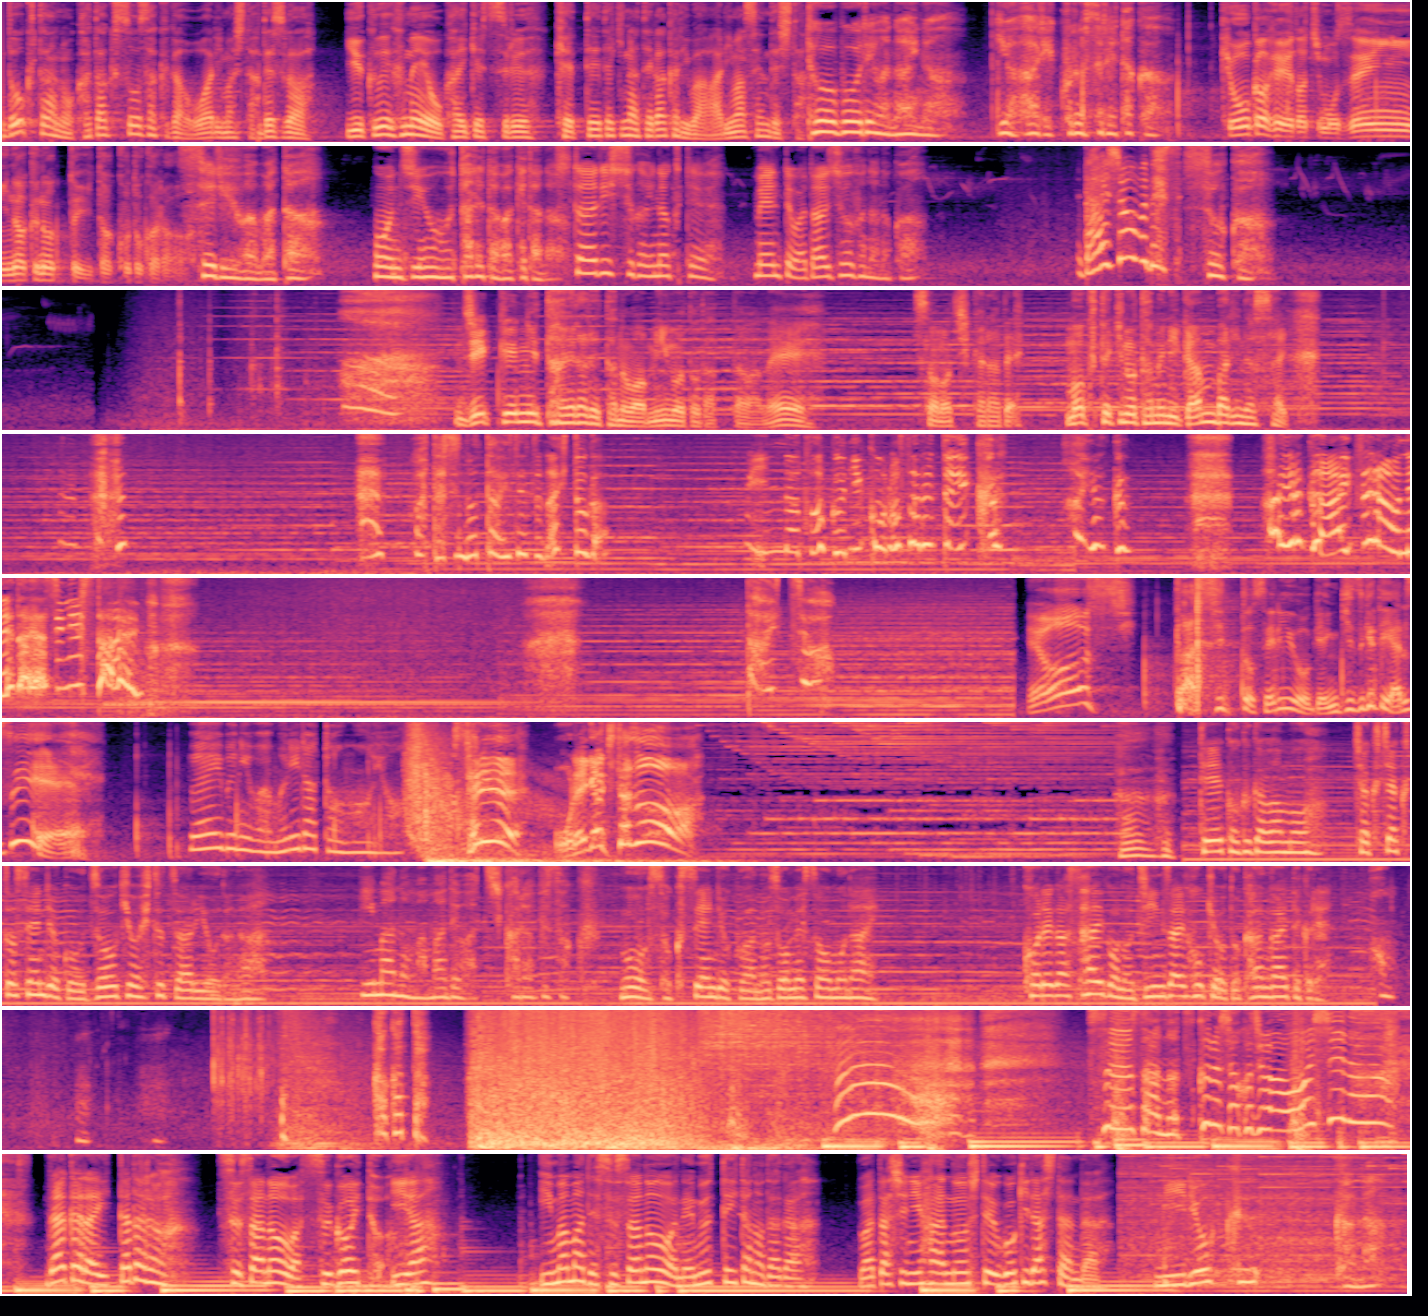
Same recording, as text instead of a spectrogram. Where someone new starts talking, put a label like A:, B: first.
A: ドクターの家宅捜索が終わりました。ですが行方不明を解決する決定的な手がかりはありませんでした。
B: 逃亡ではないな。やはり殺されたか。
C: 強化兵たちも全員いなくなっていたことから。
B: セリュウはまた恩人を撃たれたわけだな。スタイリッシュがいなくてメンテは大丈夫なのか？
D: 大丈夫です。
B: そうか。
E: 実験に耐えられたのは見事だったわねその力で目的のために頑張りなさい。
D: 私の大切な人がみんな族に殺されていく。早く早くあいつらを根絶やしにしたい。隊長。
F: よし。バシッとセリュウを元気づけてやるぜ
D: ウェイブには無理だと思うよ。
F: セリュウ俺が来たぞ。
G: 帝国側も着々と戦力を増強しつつあるようだな。
D: 今のままでは力不足。
G: もう即戦力は望めそうもない。これが最後の人材補強と考えてくれ
D: 作る食事は美味しいな
G: だから言っただろうスサノオはすごいといや今までスサノオは眠っていたのだが私に反応して動き出したんだ。魅力かな？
